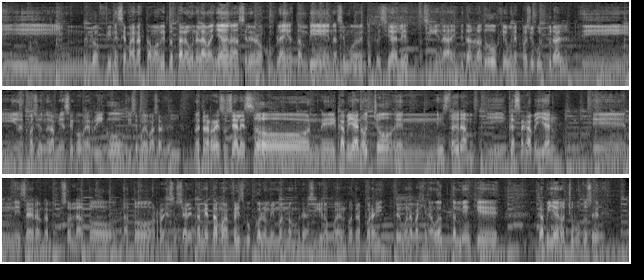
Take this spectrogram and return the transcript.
Y los fines de semana estamos abiertos hasta la 1 de la mañana, celebramos cumpleaños también, hacemos eventos especiales. Así que nada, invitarlos a todos, que es un espacio cultural y, un espacio donde también se come rico y se puede pasar bien. Nuestras redes sociales son eh, Capellán8 en Instagram y Casa Capellán en Instagram también. Son las dos, las dos redes sociales. También estamos en Facebook con los mismos nombres, así que nos pueden encontrar por ahí. Tenemos una página web también que es capellán8.cl.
